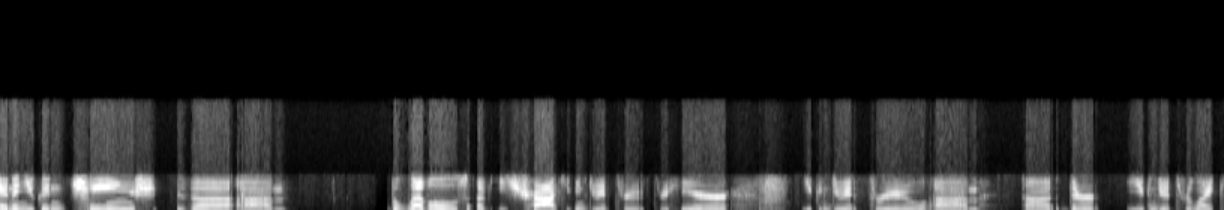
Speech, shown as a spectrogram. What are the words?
And then you can change the, um, the levels of each track. You can do it through, through here. You can do it through um, uh, there you can do it through like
